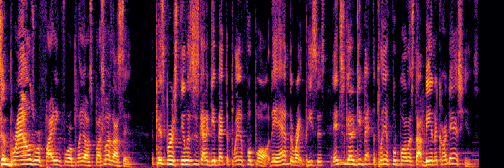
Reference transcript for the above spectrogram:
The Browns were fighting for a playoff spot. So as I said, the Pittsburgh Steelers just got to get back to playing football. They have the right pieces. They just got to get back to playing football and stop being the Kardashians.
